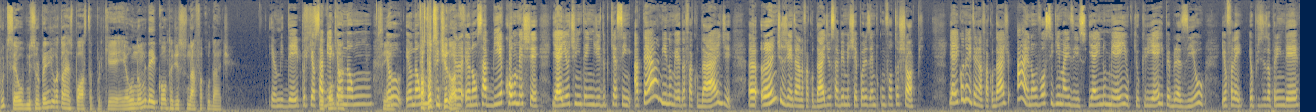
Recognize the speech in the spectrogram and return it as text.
Putz, eu me surpreendi com a tua resposta, porque eu não me dei conta disso na faculdade. Eu me dei porque eu sabia conta... que eu não, eu, eu não. Faz todo sentido, óbvio. Eu, eu, não sabia como mexer. E aí eu tinha entendido, porque assim, até ali no meio da faculdade, uh, antes de entrar na faculdade, eu sabia mexer, por exemplo, com Photoshop. E aí, quando eu entrei na faculdade, ah, eu não vou seguir mais isso. E aí, no meio que eu criei RP Brasil, eu falei, eu preciso aprender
